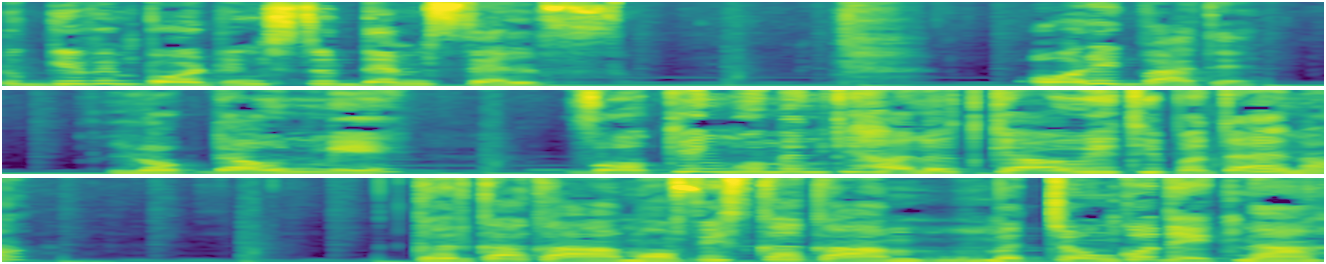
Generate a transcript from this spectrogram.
to give importance to them self और एक बात है लॉकडाउन में वर्किंग वुमेन की हालत क्या हुई थी पता है ना? घर का काम, ऑफ़िस का काम, बच्चों को देखना,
